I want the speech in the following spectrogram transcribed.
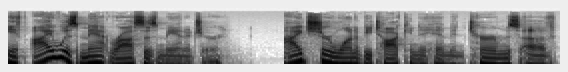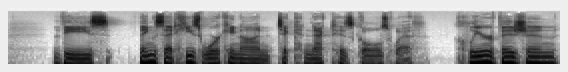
if I was Matt Ross's manager, I'd sure want to be talking to him in terms of these things that he's working on to connect his goals with clear vision,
